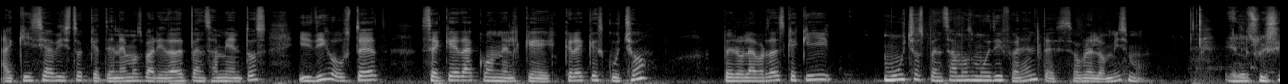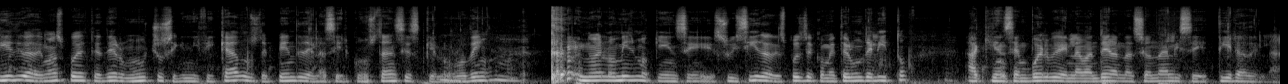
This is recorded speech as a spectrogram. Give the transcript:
Aquí se ha visto que tenemos variedad de pensamientos y digo, usted se queda con el que cree que escuchó, pero la verdad es que aquí muchos pensamos muy diferentes sobre lo mismo. El suicidio además puede tener muchos significados, depende de las circunstancias que lo rodeen. No es lo mismo quien se suicida después de cometer un delito a quien se envuelve en la bandera nacional y se tira de la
